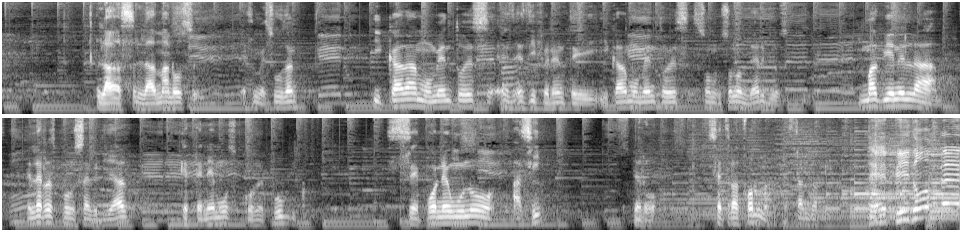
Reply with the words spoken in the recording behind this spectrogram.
las, las manos eh, me sudan y cada momento es, es, es diferente y, y cada momento es, son, son los nervios. Más bien es la, es la responsabilidad que tenemos con el público. Se pone uno así, pero se transforma estando arriba. Te pido que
